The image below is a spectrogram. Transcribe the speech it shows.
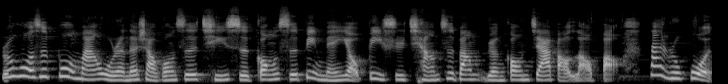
如果是不满五人的小公司，其实公司并没有必须强制帮员工加保劳保。但如果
